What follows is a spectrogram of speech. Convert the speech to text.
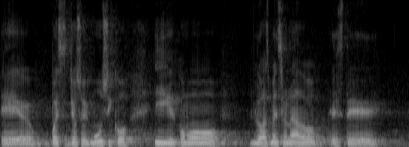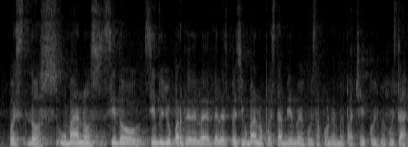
Eh, pues yo soy músico y como lo has mencionado, este, pues los humanos, siendo, siendo yo parte de la, especie humana, pues también me gusta ponerme pacheco y me gusta,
